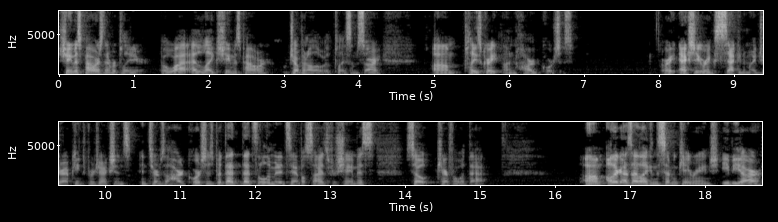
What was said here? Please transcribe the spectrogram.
Seamus Power's never played here, but why I like Seamus Power, we're jumping all over the place. I'm sorry. Um, plays great on hard courses. All right, actually ranks second in my DraftKings projections in terms of hard courses, but that that's a limited sample size for Seamus, so careful with that. Um, other guys I like in the 7K range, EBR,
